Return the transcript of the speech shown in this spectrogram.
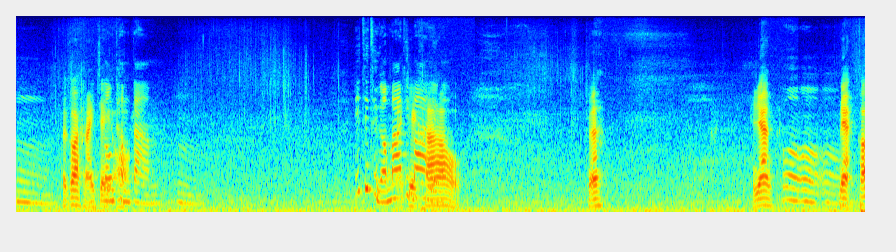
อืมแล้วก็หายใจต้องออกทำตามอืมนี่ที่ถึงอาม่าหายที่ใจบ้านเลยเข้านะนะเห็นยังเออเออออเนี่ยเขา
